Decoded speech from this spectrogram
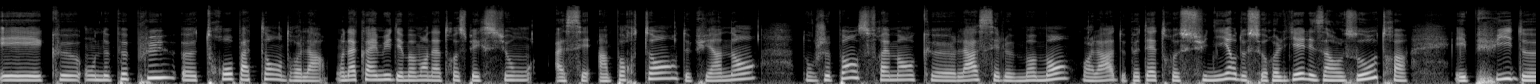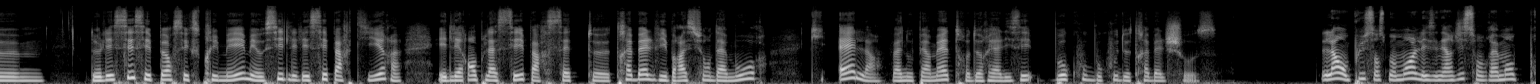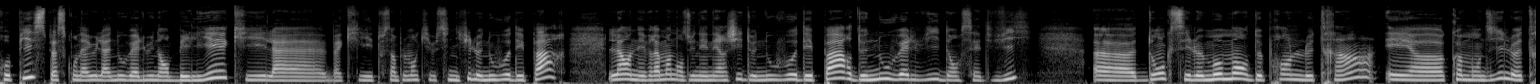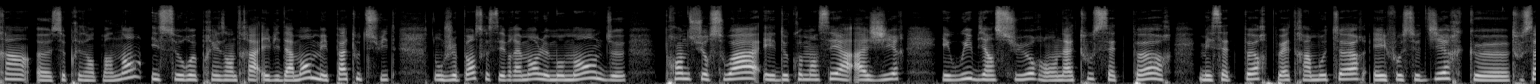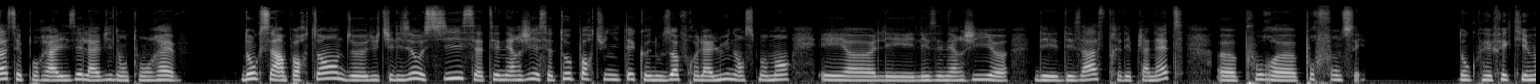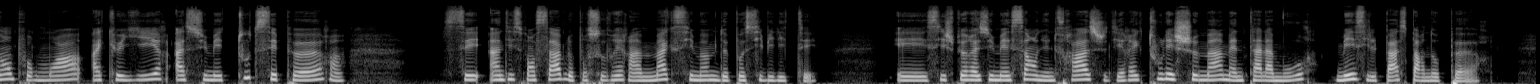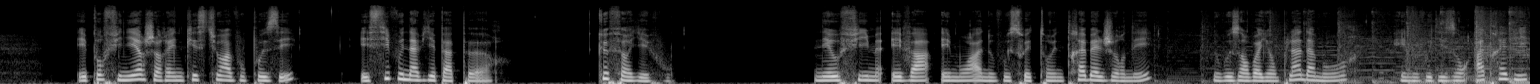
et qu'on ne peut plus euh, trop attendre là. On a quand même eu des moments d'introspection assez importants depuis un an. Donc je pense vraiment que là c'est le moment voilà de peut-être s'unir, de se relier les uns aux autres et puis de de laisser ces peurs s'exprimer, mais aussi de les laisser partir et de les remplacer par cette euh, très belle vibration d'amour qui, elle, va nous permettre de réaliser beaucoup, beaucoup de très belles choses. Là, en plus, en ce moment, les énergies sont vraiment propices parce qu'on a eu la nouvelle lune en bélier qui est, la, bah, qui est tout simplement qui signifie le nouveau départ. Là, on est vraiment dans une énergie de nouveau départ, de nouvelle vie dans cette vie. Euh, donc c'est le moment de prendre le train et euh, comme on dit, le train euh, se présente maintenant, il se représentera évidemment, mais pas tout de suite. Donc je pense que c'est vraiment le moment de prendre sur soi et de commencer à agir. Et oui, bien sûr, on a tous cette peur, mais cette peur peut être un moteur et il faut se dire que tout ça, c'est pour réaliser la vie dont on rêve. Donc c'est important d'utiliser aussi cette énergie et cette opportunité que nous offre la Lune en ce moment et euh, les, énergies euh, des, astres et des planètes euh, pour, pour foncer. Donc effectivement, pour moi, accueillir, assumer toutes ces peurs, c'est indispensable pour s'ouvrir un maximum de possibilités. Et si je peux résumer ça en une phrase, je dirais que tous les chemins mènent à l'amour, mais ils passent par nos peurs. Et pour finir, j'aurais une question à vous poser. Et si vous n'aviez pas peur, que feriez-vous? Néophime, Eva et moi, nous vous souhaitons une très belle journée. Nous vous envoyons plein d'amour et nous vous disons à très vite.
